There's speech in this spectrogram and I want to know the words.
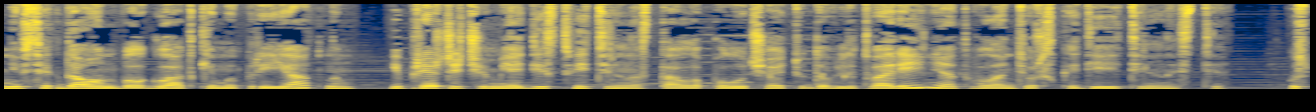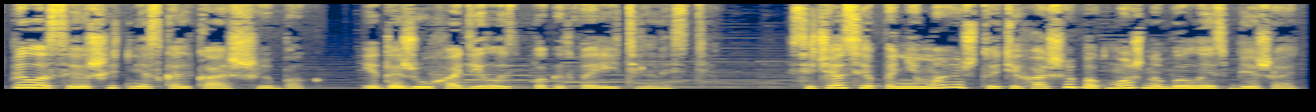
Не всегда он был гладким и приятным, и прежде чем я действительно стала получать удовлетворение от волонтерской деятельности, успела совершить несколько ошибок и даже уходила из благотворительности. Сейчас я понимаю, что этих ошибок можно было избежать,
